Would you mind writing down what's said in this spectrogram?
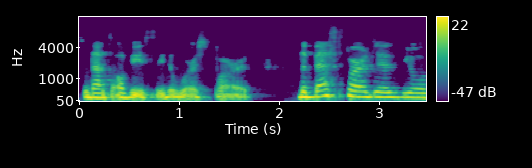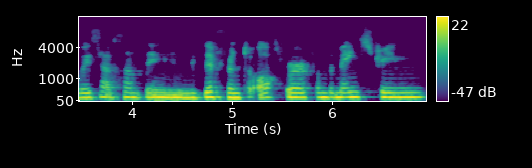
So that's obviously the worst part. The best part is you always have something different to offer from the mainstream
